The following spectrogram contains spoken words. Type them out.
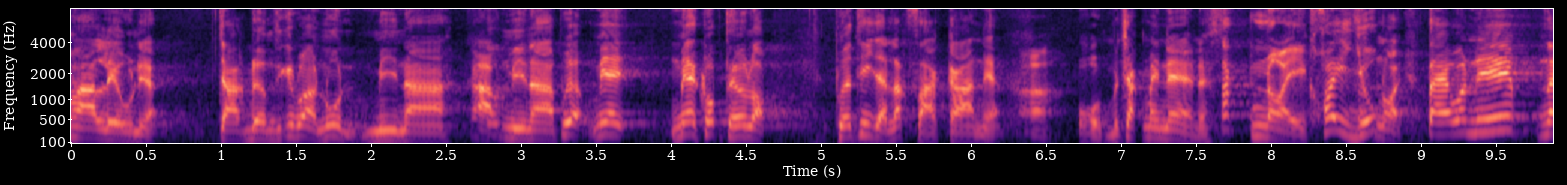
ภาเร็วเนี่ยจากเดิมที่คิดว่านู่นมีนาครับต้นมีนาเพื่อไม่ ไม่ครบเทอมหรอก เพื่อที่จะรักษาการเนี่ยอ่า โอ้มันชักไม่แน่นะ สักหน่อยค่อยยุบ หน่อยแต่วันนี้ใน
